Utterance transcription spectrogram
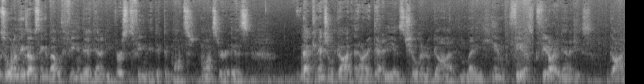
So one of the things I was thinking about with feeding the identity versus feeding the addictive monster is that connection with God and our identity as children of God and letting Him feed us, feed our identities. God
